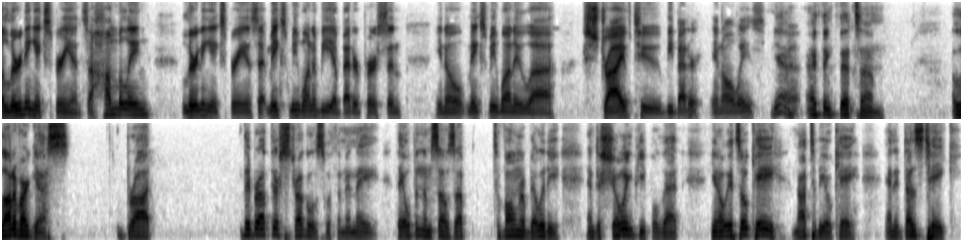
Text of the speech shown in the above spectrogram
learning experience, a humbling learning experience that makes me want to be a better person, you know, makes me want to uh, strive to be better in all ways. Yeah, yeah. I think that um, a lot of our guests brought they brought their struggles with them and they they opened themselves up to vulnerability and to showing people that you know it's okay not to be okay and it does take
